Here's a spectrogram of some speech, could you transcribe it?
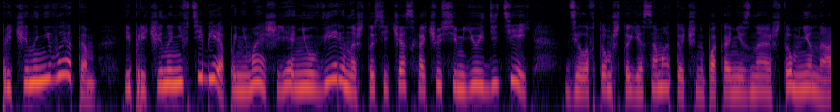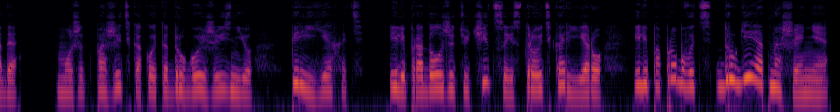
Причина не в этом, и причина не в тебе, понимаешь? Я не уверена, что сейчас хочу семью и детей. Дело в том, что я сама точно пока не знаю, что мне надо. Может, пожить какой-то другой жизнью, переехать, или продолжить учиться и строить карьеру, или попробовать другие отношения.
